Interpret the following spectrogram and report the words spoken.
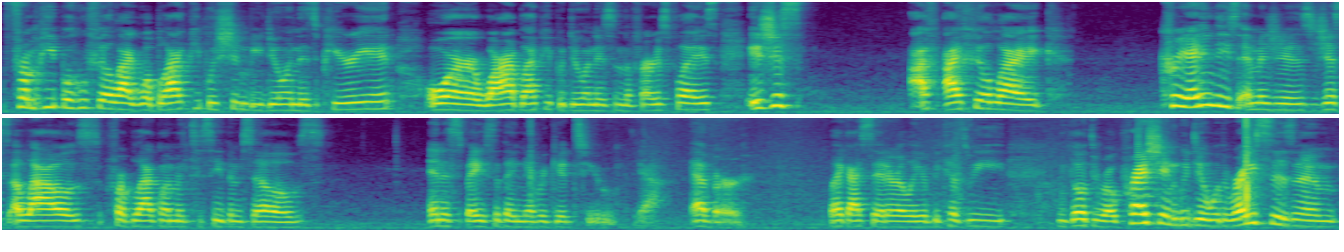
from people who feel like well black people shouldn't be doing this period or why are black people doing this in the first place it's just i, I feel like creating these images just allows for black women to see themselves in a space that they never get to Yeah. ever like i said earlier because we we go through oppression we deal with racism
